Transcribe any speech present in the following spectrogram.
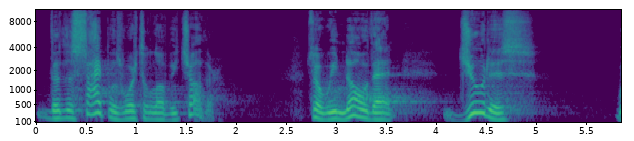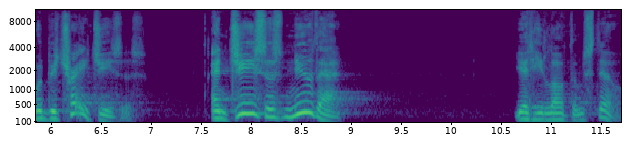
the disciples were to love each other. So we know that Judas would betray Jesus. And Jesus knew that, yet he loved them still.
